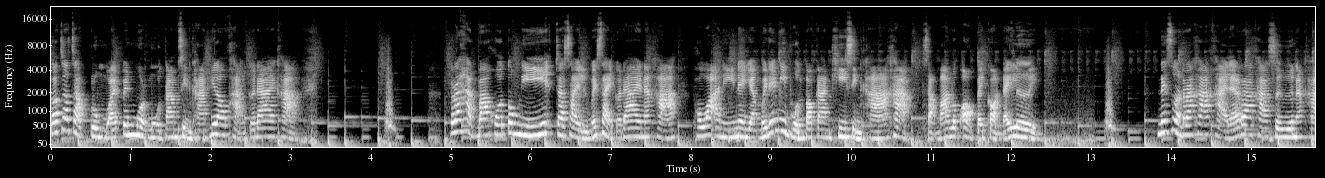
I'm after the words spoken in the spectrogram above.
ก็จะจับกลุ่มไว้เป็นหมวดหมู่ตามสินค้าที่เราขายก็ได้ค่ะ รหัสบาร์โค้ดตรงนี้จะใส่หรือไม่ใส่ก็ได้นะคะ เพราะว่าอันนี้เนี่ยยังไม่ได้มีผลต่อการคีย์สินค้าค่ะ สามารถลบออกไปก่อนได้เลย ในส่วนราคาขายและราคาซื้อนะคะ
